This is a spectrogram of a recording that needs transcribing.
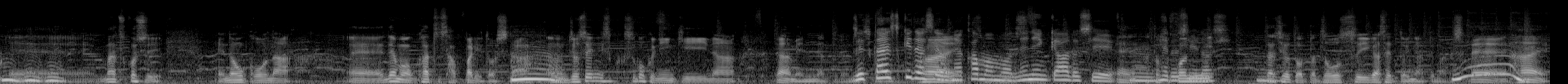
うんうんうん。えーまあ、少しえー濃厚な、えーでもかつさっぱりとした、うん。女性にすすごく人気なラーメンになってるんです絶対好きですよね、はい。鴨もね人気あるし、えうんーあとヘルシーだし、うん。出汁を取った雑炊がセットになってまして、うん。はい。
